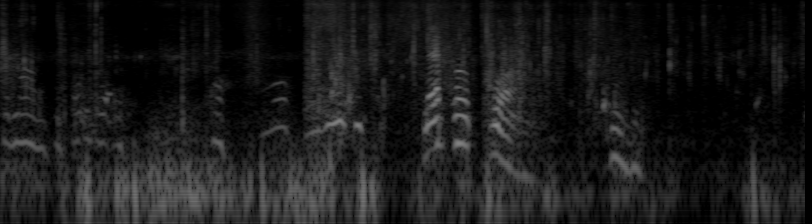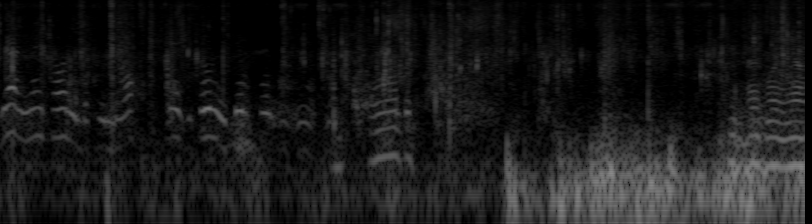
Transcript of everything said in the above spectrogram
ขึ้นมาเลยขึ้นต้นด้วย แม่ก็กว่า ย่านไม่เข้าหรือบ่ขึ้นเนาะแม่สิต้นเข้มข้นอ่ะเนี่ย กินให้คุยยัง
